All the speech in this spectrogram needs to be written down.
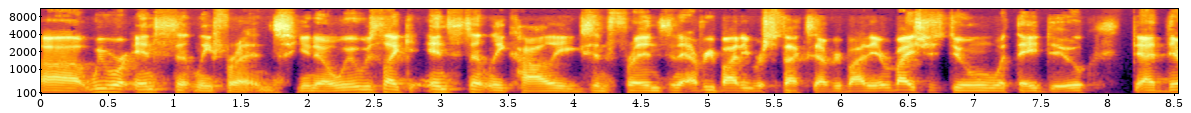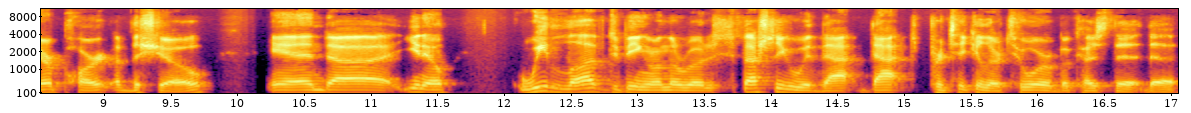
uh, we were instantly friends. You know, it was like instantly colleagues and friends, and everybody respects everybody. Everybody's just doing what they do at their part of the show. And, uh, you know, we loved being on the road, especially with that that particular tour because the the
